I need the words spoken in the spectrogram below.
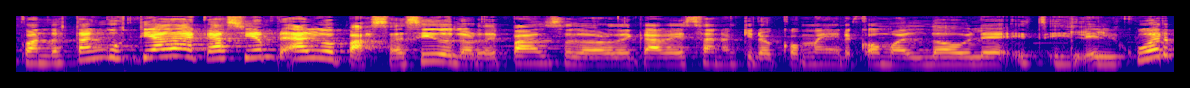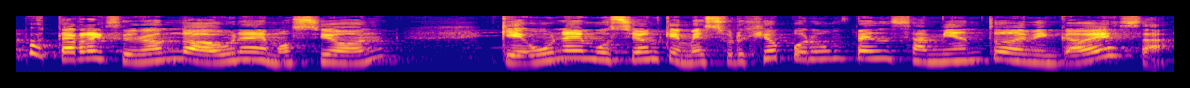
cuando está angustiada, acá siempre algo pasa. ¿sí? Dolor de panza, dolor de cabeza, no quiero comer, como el doble. El cuerpo está reaccionando a una emoción que una emoción que me surgió por un pensamiento de mi cabeza.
